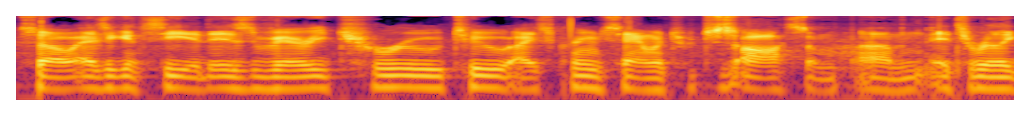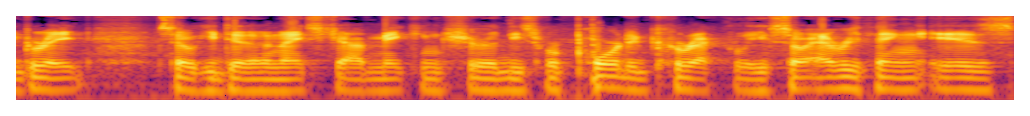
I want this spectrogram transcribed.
So as you can see, it is very true to Ice Cream Sandwich, which is awesome. Um, it's really great. So he did a nice job making sure these were ported correctly. So everything is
